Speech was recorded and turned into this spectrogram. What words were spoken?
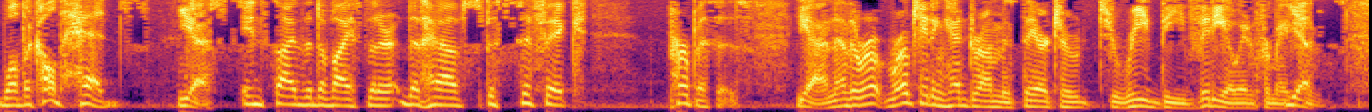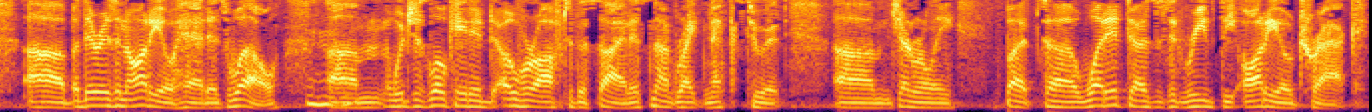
well, they're called heads Yes. inside the device that are that have specific purposes. Yeah, now the ro- rotating head drum is there to, to read the video information. Yes. Uh, but there is an audio head as well, um, which is located over off to the side. It's not right next to it um, generally. But uh, what it does is it reads the audio track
